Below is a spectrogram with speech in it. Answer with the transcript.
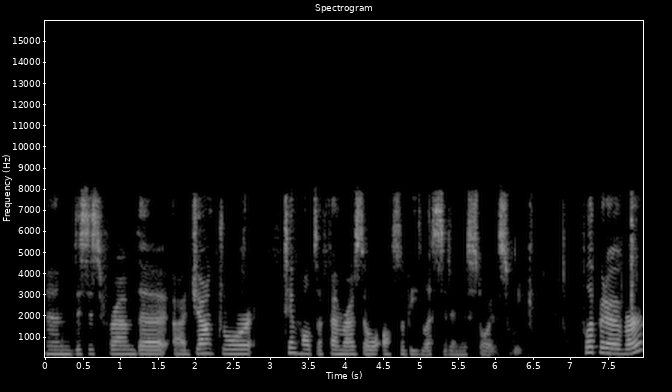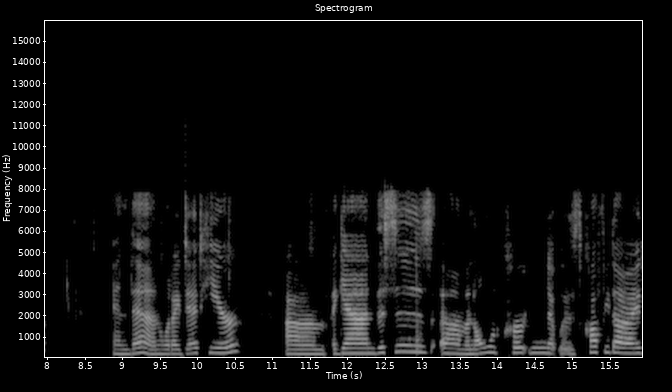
And this is from the uh, junk drawer Tim Holtz ephemeras that will also be listed in the store this week. Flip it over. And then what I did here, um, again, this is um, an old curtain that was coffee dyed.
